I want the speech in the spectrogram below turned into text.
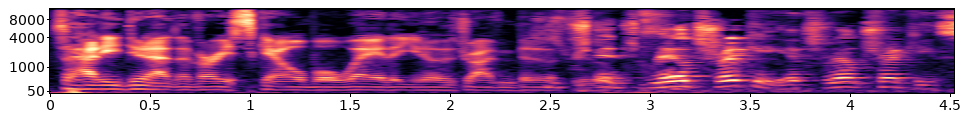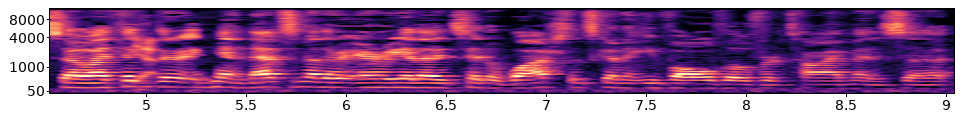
So how do you do that in a very scalable way that you know is driving business It's, results? it's real tricky. It's real tricky. So I think Yeah. there again, that's another area that I'd say to watch. That's going to evolve over time as uh,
